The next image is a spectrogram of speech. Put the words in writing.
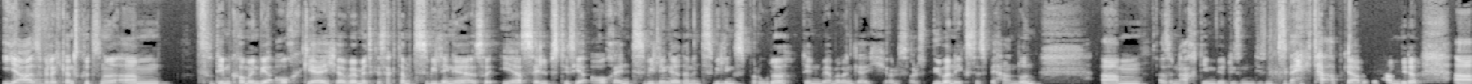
Ja, also vielleicht ganz kurz nur, ähm, zu dem kommen wir auch gleich, aber wir haben jetzt gesagt haben Zwillinge, also er selbst ist ja auch ein Zwilling, er hat einen Zwillingsbruder, den werden wir dann gleich als, als übernächstes behandeln. Ähm, also nachdem wir diesen, diesen Zweig da abgearbeitet haben wieder. Äh,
